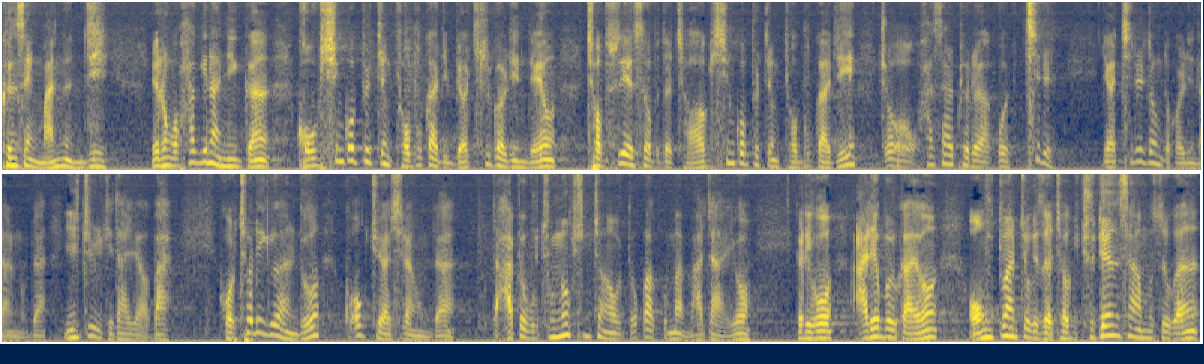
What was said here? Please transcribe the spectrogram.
근생 맞는지 이런 거 확인하니까 그 신고필증 교부까지 며칠 걸린대요. 접수에서부터 저기 신고필증 교부까지 쭉 화살표를 갖고 7일. 얘가 7일 정도 걸린다는 겁니다. 일주일 기다려봐. 그 처리 기간도 꼭 주의하시라는 겁니다. 앞에 우리 등록 신청하고 똑같구만 맞아요. 그리고 아래 볼까요? 엉뚱한 쪽에서 저기 주된 사무소가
